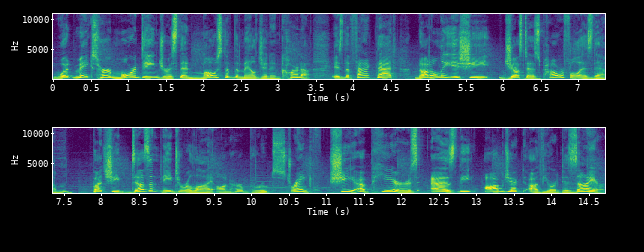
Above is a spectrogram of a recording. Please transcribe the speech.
what makes her more dangerous than most of the Maeljin Incarna is the fact that not only is she just as powerful as them, but she doesn't need to rely on her brute strength. She appears as the object of your desire,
